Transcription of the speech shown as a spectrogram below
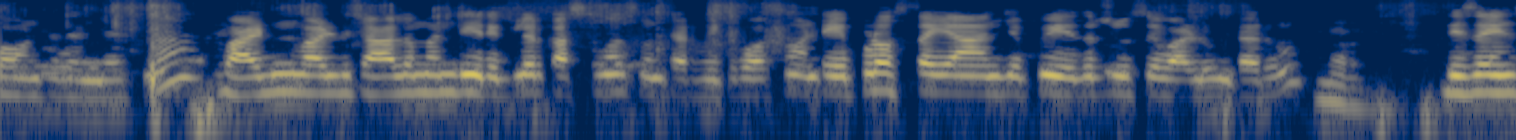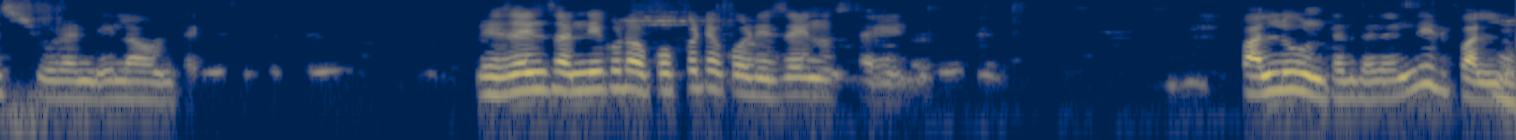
బాగుంటుందండి అసలు. వాడిన వాళ్ళు చాలా మంది రెగ్యులర్ కస్టమర్స్ ఉంటారు వీటి కోసం. అంటే ఎప్పుడు వస్తాయా అని చెప్పి ఎదురు చూసే వాళ్ళు ఉంటారు. డిజైన్స్ చూడండి ఇలా ఉంటాయి. డిజైన్స్ అన్ని కూడా ఒక్కొక్కటి ఒక్కో డిజైన్ వస్తాయండి. పళ్ళు ఉంటుంది కదండి ఇది పళ్ళు.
